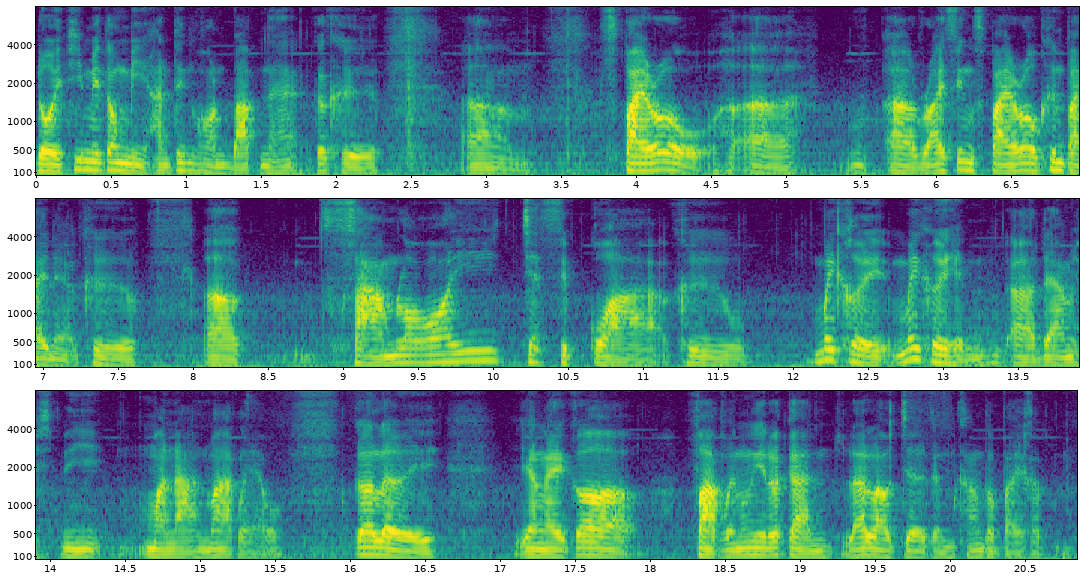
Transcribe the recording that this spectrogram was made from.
โดยที่ไม่ต้องมี hunting horn buff นะฮะ ก็คือ spiral เอ่อเอ่อ rising spiral ขึ้นไปเนี่ย คือเอ่อ370กว่า คือไม่เคยไม่เคยเห็นเอ่อ damage นี้มานานมากแล้ว ก็เลยยังไงก็ ฝากไว้ตรงนี้แล้วกัน แล้วเราเจอกันครั้งต่อไปครับ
